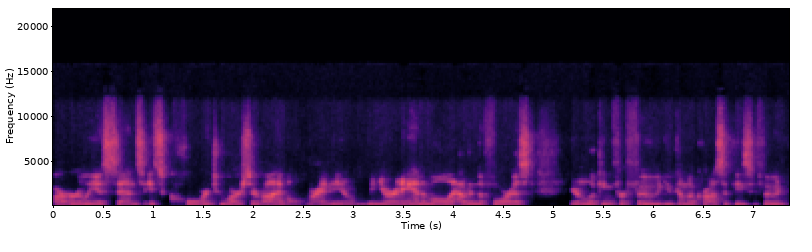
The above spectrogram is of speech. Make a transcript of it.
our earliest sense. It's core to our survival, right? You know, when you're an animal out in the forest, you're looking for food, you come across a piece of food,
